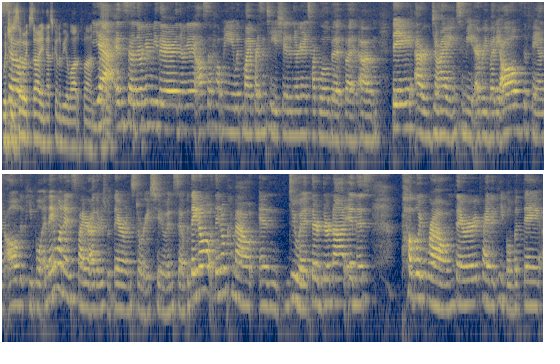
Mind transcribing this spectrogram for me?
Which is so exciting. That's going to be a lot of fun. Yeah, and so they're going to be there, and they're going to also help me with my presentation, and they're going to talk a little bit. But um, they are dying to meet everybody, all of the fans, all of the people, and they want to inspire others with their own story too. And so, but they don't, they don't come out and do it. They're they're not in this public realm. They're very private people, but they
